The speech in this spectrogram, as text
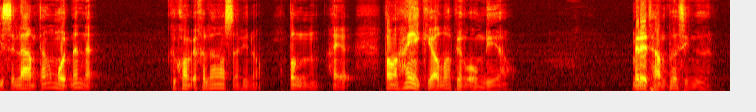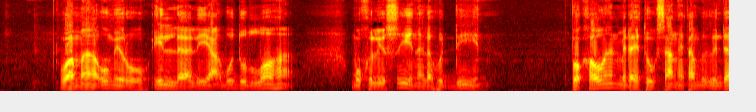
อิสลามทั้งหมดนั่นน่ะคือความอิคลาสนะพี่น้องต้องให้ต้องให้แก่อัลลอฮ์เพียงองค์เดียว ไม่ได้ทำเพื่อสิ่งอื่นว่ามาอุมิรูอิลลาลิยะบุดุลลอฮะ มุคลิซีนละหุดดีนพวกเขานั้นไม่ได้ถูกสั่งให้ทำเพื่ออื่นใด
